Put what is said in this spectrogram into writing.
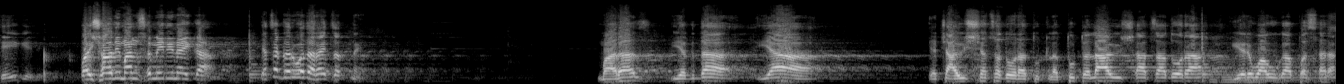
तेही गेले. पैशावाली माणसं मेली नाही का? याचा गर्व धरायचाच नाही. महाराज एकदा या याच्या आयुष्याचा दोरा तुटला. तुटला आयुष्याचा दोरा. येरवा उगा पसारा.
